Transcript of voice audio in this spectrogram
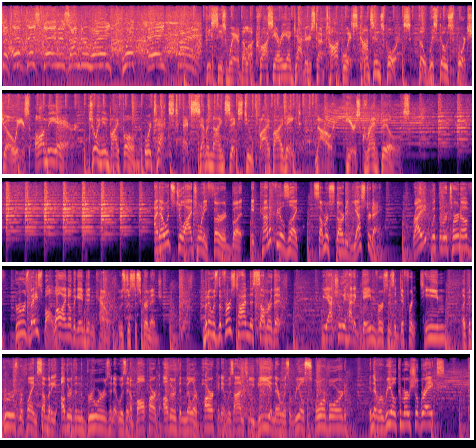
Wisconsin, and this game is underway with a bang. This is where the La Crosse area gathers to talk Wisconsin sports. The Wisco Sports Show is on the air. Join in by phone or text at 796 2558. Now, here's Grant Bills. I know it's July 23rd, but it kind of feels like summer started yesterday, right? With the return of Brewers baseball. Well, I know the game didn't count, it was just a scrimmage. But it was the first time this summer that we actually had a game versus a different team. Like the Brewers were playing somebody other than the Brewers, and it was in a ballpark other than Miller Park, and it was on TV, and there was a real scoreboard, and there were real commercial breaks.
